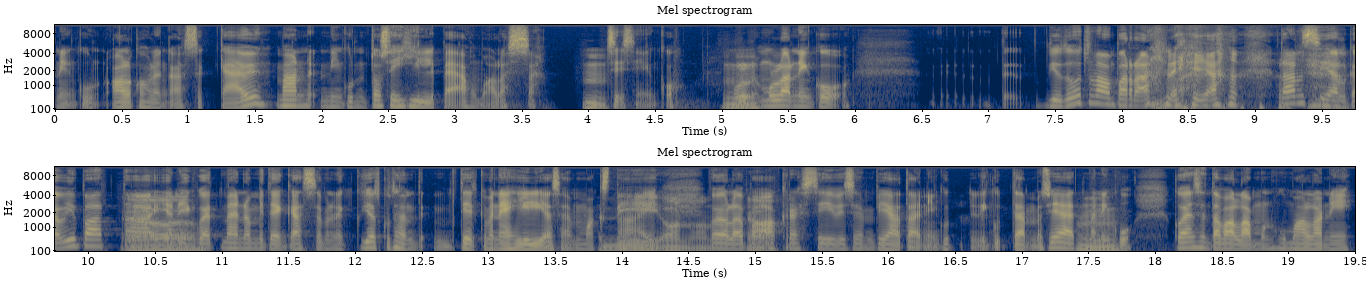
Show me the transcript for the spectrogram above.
niin kuin, alkoholin kanssa käy. Mä oon niin kuin, tosi hilpeä humalassa. Mm. Siis niin kuin, mulla, mulla on niin kuin, jutut vaan paranee ja tanssi alkaa vipattaa ja niin kuin, että mä en ole mitenkään semmoinen, jotkuthan tiedätkö menee hiljaisemmaksi tai Niin, on, on. voi olla jopa Joo. aggressiivisempia tai niinku, niinku tämmöisiä, että mm. mä Mm. niinku, koen sen tavallaan mun humallani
